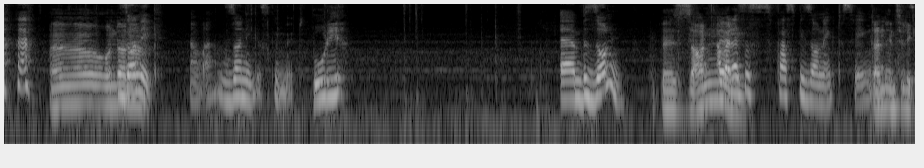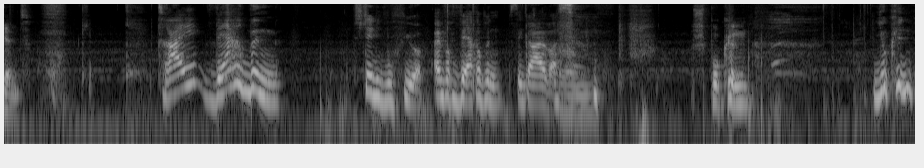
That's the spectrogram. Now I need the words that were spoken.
äh, und dann Sonnig. Aber sonniges Gemüt. Budi. Ähm, besonnen. Besonnen. Aber das ist fast wie sonnig, deswegen. dann intelligent. Drei Verben. Stehen die wofür? Einfach Verben, ist egal was. Ähm, spucken. Jucken,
